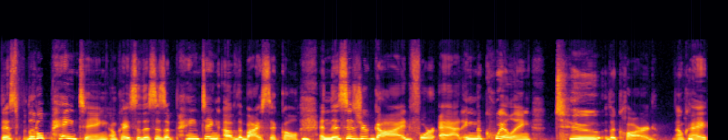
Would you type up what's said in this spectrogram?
this little painting, okay, so this is a painting painting of the bicycle. And this is your guide for adding the quilling to the card okay?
